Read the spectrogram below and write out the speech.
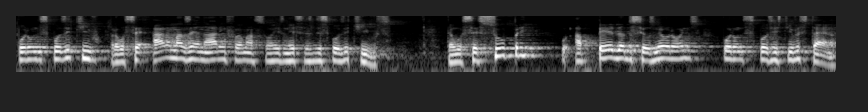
por um dispositivo, para você armazenar informações nesses dispositivos. Então você supre a perda dos seus neurônios por um dispositivo externo.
